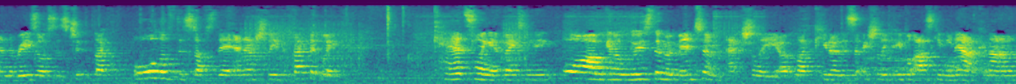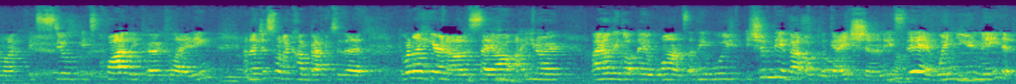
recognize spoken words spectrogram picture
and the resources to like all of the stuff's there. And actually, the fact that we're cancelling it makes me think, oh, I'm going to lose the momentum. Actually, Uh, like you know, there's actually people asking me now, can I? And I'm like, it's still, it's quietly percolating. And I just want to come back to the when I hear an artist say, oh, I- you know, I only got there once. I think well, it shouldn't be about obligation. It's there when you need it.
